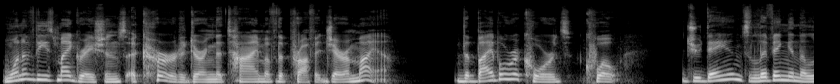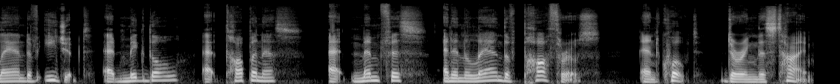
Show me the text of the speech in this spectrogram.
One of these migrations occurred during the time of the prophet Jeremiah. The Bible records, quote, Judeans living in the land of Egypt, at Migdol, at Tahpanhes, at Memphis, and in the land of Pathros, end quote, during this time.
